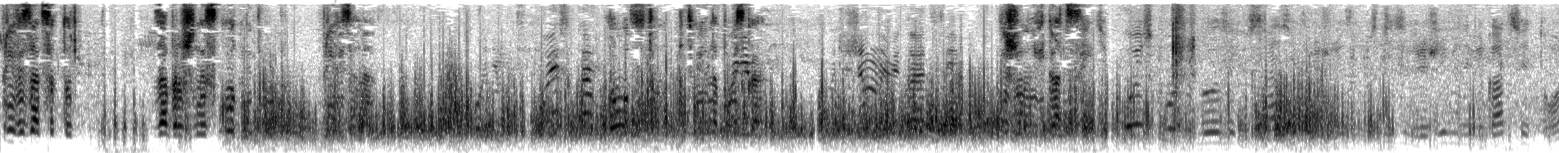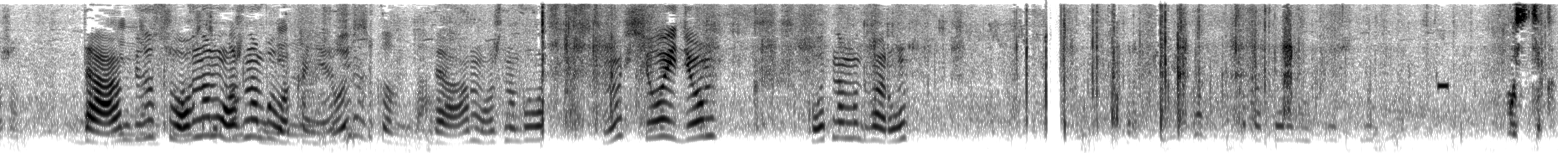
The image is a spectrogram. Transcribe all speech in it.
Привязаться к точке. Заброшенный скотный двор. Привязано. Выходим из поиска. Лоудстон. Отмена поиска. В режим навигации. Режим навигации. Поиск можно было записать и в режиме, запустить в режиме навигации тоже. Да, безусловно, можно было, конечно. Джойстиком, да. Да, можно было. Ну все, идем к Скотному двору. Мостик.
